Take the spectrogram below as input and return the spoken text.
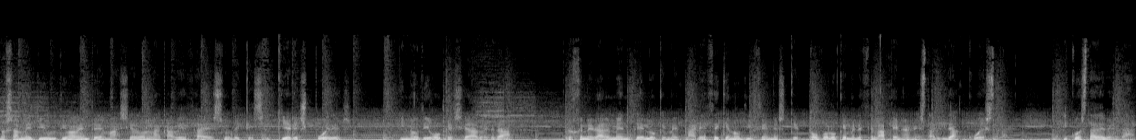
Nos ha metido últimamente demasiado en la cabeza eso de que si quieres puedes, y no digo que sea verdad, pero generalmente lo que me parece que nos dicen es que todo lo que merece la pena en esta vida cuesta. Y cuesta de verdad.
